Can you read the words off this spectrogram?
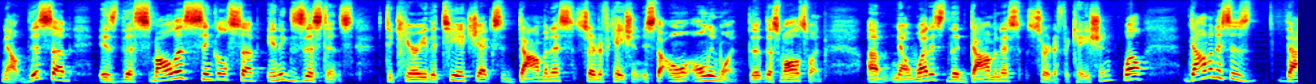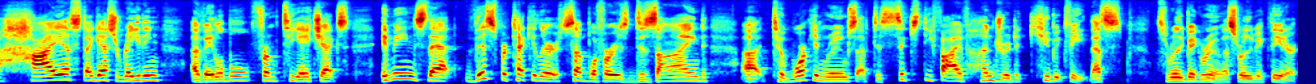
Now, this sub is the smallest single sub in existence to carry the THX Dominus certification. It's the only one, the, the smallest one. Um, now, what is the Dominus certification? Well, Dominus is the highest, I guess, rating available from THX, it means that this particular subwoofer is designed uh, to work in rooms up to 6,500 cubic feet. That's, that's a really big room, that's a really big theater.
